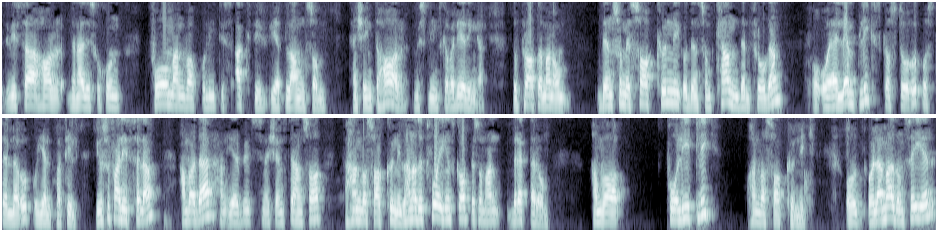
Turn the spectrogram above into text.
Vissa har den här diskussionen, får man vara politiskt aktiv i ett land som kanske inte har muslimska värderingar? Då pratar man om den som är sakkunnig och den som kan den frågan och, och är lämplig ska stå upp och ställa upp och hjälpa till. Yusuf salam, han var där, han erbjöd sina tjänster, han sa, för han var sakkunnig. Han hade två egenskaper som han berättade om. Han var pålitlig och han var sakkunnig. Och ulama de säger,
